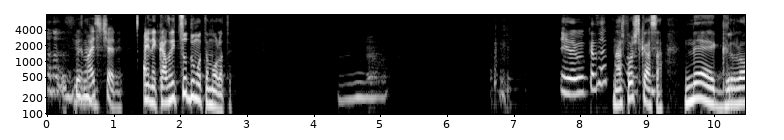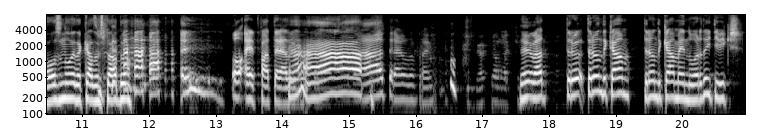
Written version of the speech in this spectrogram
Не, май са черни. Е, не казвай цу думата, моля те. И да го казват. Знаеш какво ще са? Не, грозно е да казваш тази дума. О, е, това трябва да... А, трябва да правим. Не, брат, тръ- тръгвам да кам, тръгвам да кам N-word и ти викаш.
